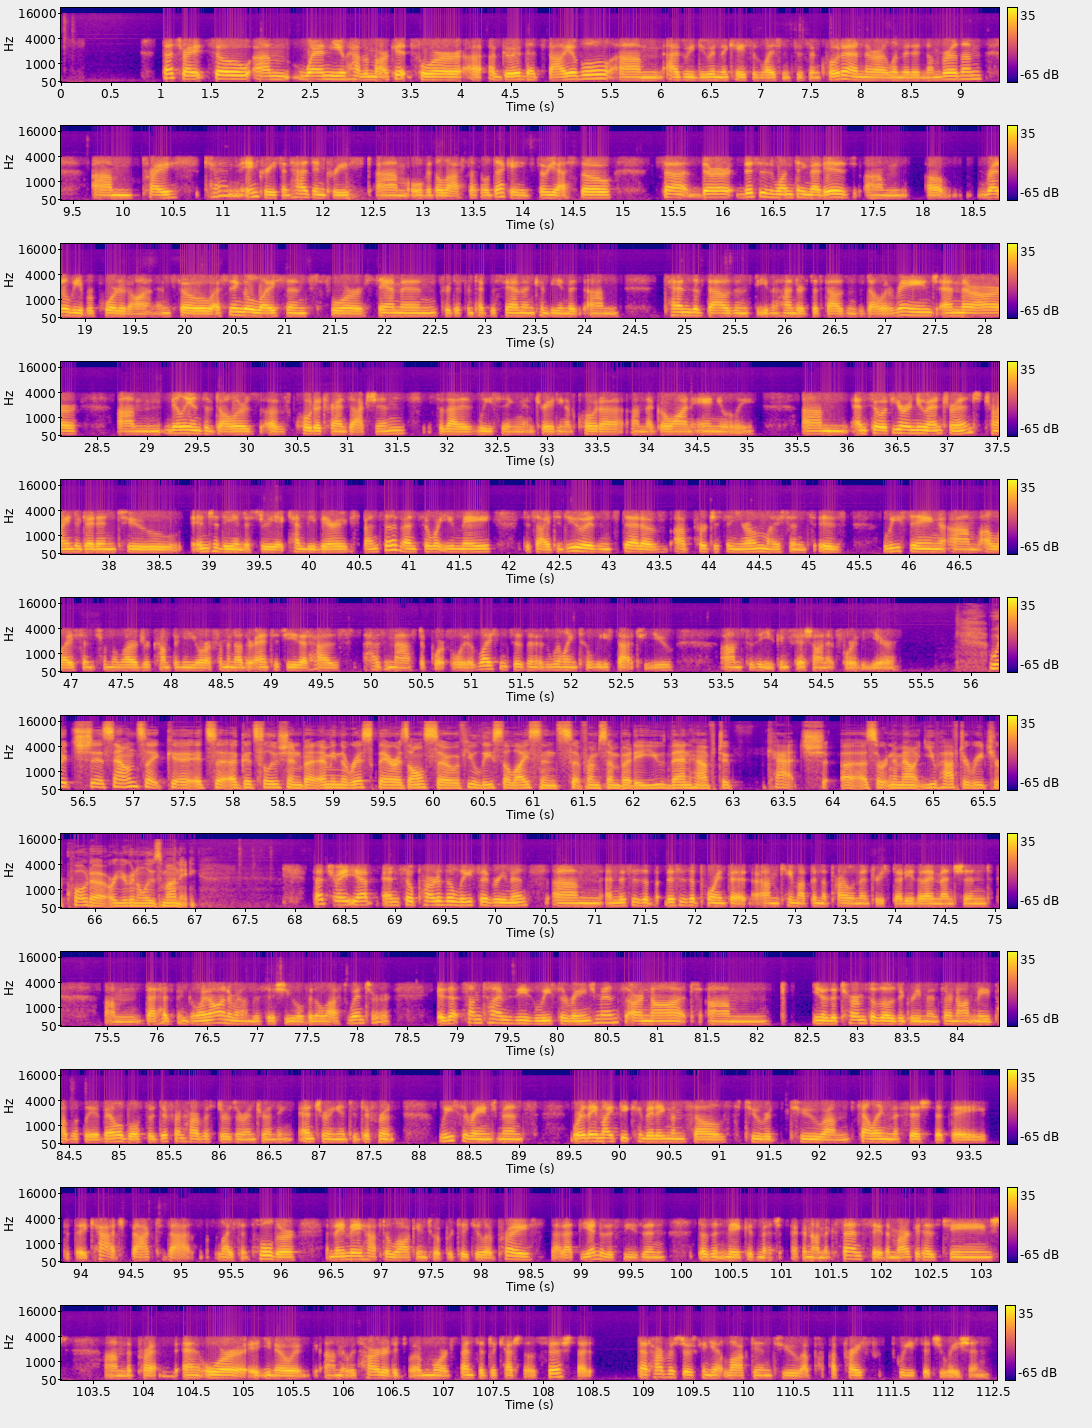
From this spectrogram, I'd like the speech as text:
That's right. So um, when you have a market for a, a good that's valuable, um, as we do in the case of licenses and quota, and there are a limited number of them, um, price can increase and has increased um, over the last several decades. So yes, so so there, this is one thing that is um, uh, readily reported on, and so a single license for salmon for different types of salmon can be in the um, tens of thousands to even hundreds of thousands of dollar range, and there are um, millions of dollars of quota transactions, so that is leasing and trading of quota um, that go on annually. Um, and so, if you're a new entrant trying to get into into the industry, it can be very expensive. And so, what you may decide to do is instead of uh, purchasing your own license, is leasing um, a license from a larger company or from another entity that has has amassed a portfolio of licenses and is willing to lease that to you, um, so that you can fish on it for the year. Which uh, sounds like uh, it's a good solution, but I mean, the risk there is also if you lease a license from somebody, you then have to catch a, certain amount, you have to reach your quota or you're going to lose money. That's right. Yep. And so part of the lease agreements, um, and this is a this is a point that um, came up in the parliamentary study that I mentioned, um, that has been going on around this issue over the last winter, is that sometimes these lease arrangements are not, um, you know, the terms of those agreements are not made publicly available. So different harvesters are entering entering into different lease arrangements where they might be committing themselves to to um, selling the fish that they that they catch back to that license holder, and they may have to lock into a particular price that at the end of the season doesn't make as much economic sense. Say the market has changed, um, the pre- or you know it, um, it was harder to or more expensive to catch those fish that that harvesters can get locked into a, a price squeeze situation.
